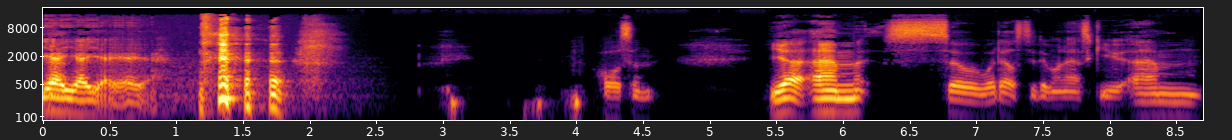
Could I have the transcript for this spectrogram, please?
yeah, yeah, yeah, yeah, yeah. Awesome. Yeah. Um. So, what else did I want to ask you? Um.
